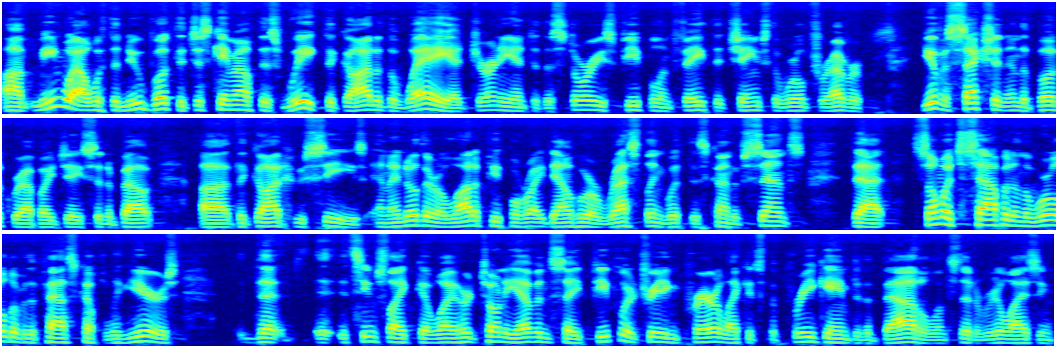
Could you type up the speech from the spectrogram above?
Um, meanwhile, with the new book that just came out this week, The God of the Way, a journey into the stories, people, and faith that changed the world forever, you have a section in the book, Rabbi Jason, about uh, the God who sees. And I know there are a lot of people right now who are wrestling with this kind of sense that so much has happened in the world over the past couple of years that it seems like uh, well, I heard Tony Evans say people are treating prayer like it's the pregame to the battle instead of realizing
